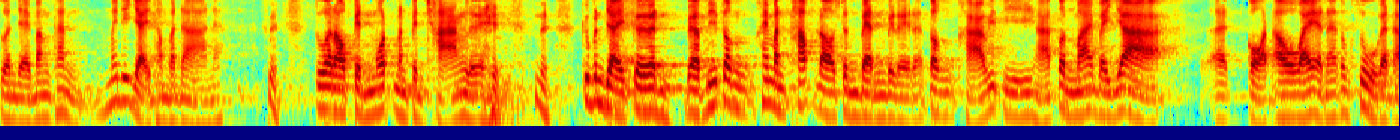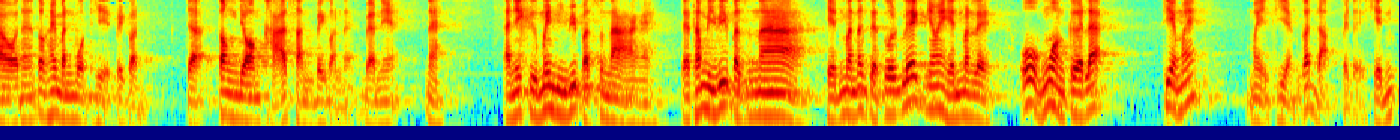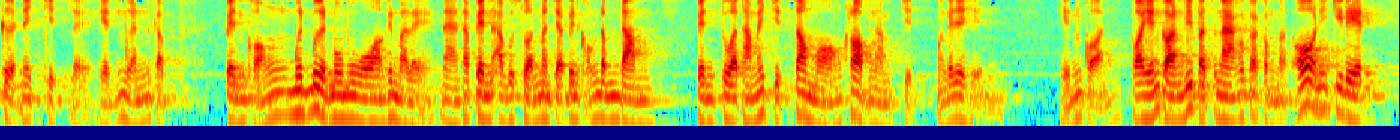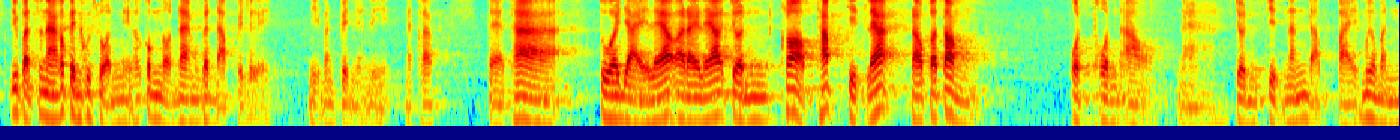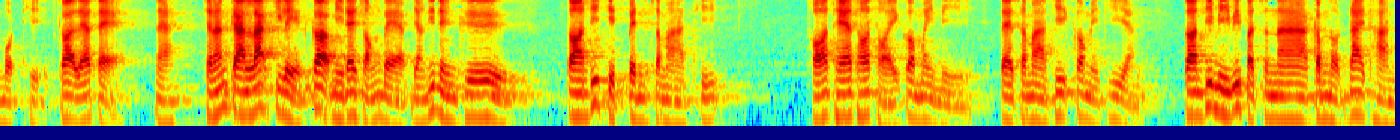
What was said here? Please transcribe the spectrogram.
ส่วนใหญ่บางท่านไม่ได้ใหญ่ธรรมดานะ ตัวเราเป็นมดมันเป็นช้างเลย คือมันใหญ่เกิน แบบนี้ต้องให้มันทับเราจนแบนไปเลยนะต้องหาวิธีหาต้นไม้ใบหญ้ากอดเอาไว้นะต้องสู้กันเอานะต้องให้มันหมดเหตุไปก่อน จะต้องยอมขาสั่นไปก่อนเลยแบบนี้นะอันนี้คือไม่มีวิปัสสนาไง แต่ถ้ามีวิปัสสนาเห็นมันตั้งแต่ตัวเล็กยังไม่เห็นมันเลย โอ้ง่วงเกิดแล้ว เที่ยงไหมไม่เที่ยงก็ดับไปเลย เห็นเกิดในจิตเลย เห็นเหมือนกับเป็นของมืดมืดมัวมัวขึ้นมาเลยนะถ้าเป็นอกุศลมันจะเป็นของดำดำเป็นตัวทำให้จิตเศร้าหมองครอบงำจิต มันก็จะเห็นเห็นก่อน พอเห็นก่อนวิปัสสนาเขาก็กำหนด โอ้นี่กิเลสวิปัสสนาเขาเป็นกุศลเนี่ยเขากำหนดได้มันก็ดับไปเลย นี่มันเป็นอย่างนี้นะครับ แต่ถ้าตัวใหญ่แล้วอะไรแล้วจนครอบทับจิตแล้ว เราก็ต้องอดทนเอานะจนจิตนั้นดับไปเมื่อมันหมดเหตุก็แล้วแต่นะฉะนั้นการละกิเลสก็มีได้สองแบบอย่างที่หนึ่งคือ ตอนที่จิตเป็นสมาธิท้อแท้ท้อถอยก็ไม่มี แต่สมาธิก็ไม่เที่ยง ตอนที่มีวิปัสสนากำหนดได้ทัน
